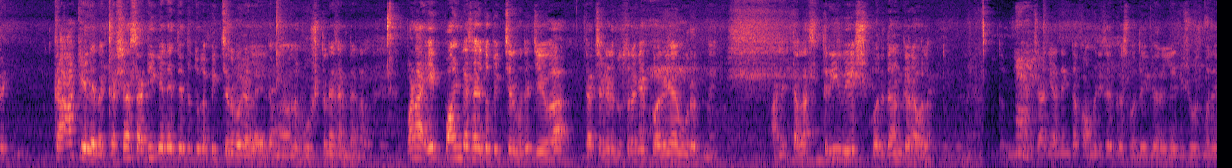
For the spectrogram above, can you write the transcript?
ते का केले ना कशासाठी केले ते तर तुला पिक्चर बघायला लागेल. त्यामुळे मला गोष्ट नाही सांगता येणार. पण हा एक पॉईंट असा आहे तो पिक्चरमध्ये जेव्हा त्याच्याकडे दुसरा काही पर्याय उरत नाही आणि त्याला स्त्री वेश परिधान करावा लागतो. तर मी याच्या आधी अनेकदा कॉमेडी सर्कसमध्ये किंवा रिलेटी शोजमध्ये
